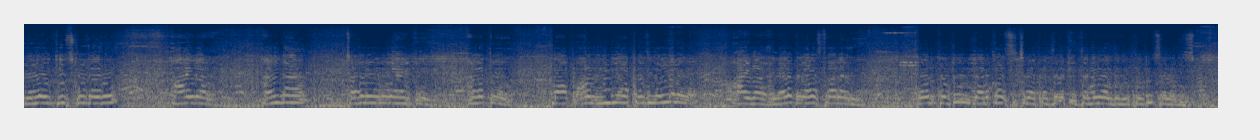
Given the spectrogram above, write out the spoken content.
నిర్ణయం తీసుకుంటారు. ఆయన అండ చంద్రబాబు నాయుడికి అండతో మా పా- ఇండియా ప్రజలందరూ ఆయన వెనక్కి నిలుస్తారని కోరుకుంటూ ఈ అవకాశం ఇచ్చిన ప్రజలకి ధన్యవాదాలు తెలుపుకుంటూ సెలవు తీసుకుంటాం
